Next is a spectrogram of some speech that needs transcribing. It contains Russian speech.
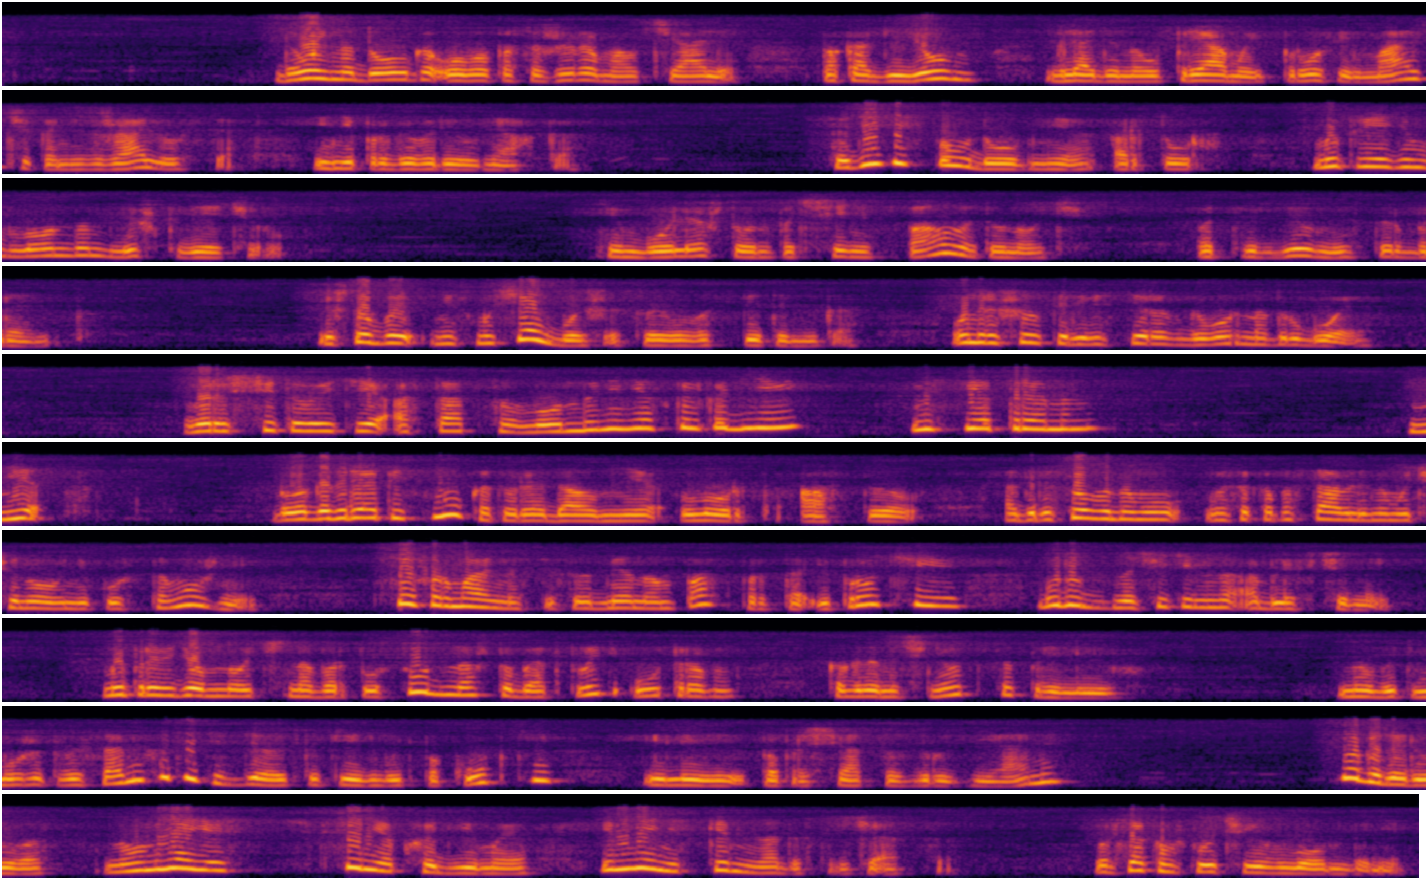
Довольно долго оба пассажира молчали, пока Гийом, глядя на упрямый профиль мальчика, не сжалился и не проговорил мягко. «Садитесь поудобнее, Артур. Мы приедем в Лондон лишь к вечеру». Тем более, что он почти не спал в эту ночь, подтвердил мистер Брент. И чтобы не смущать больше своего воспитанника, он решил перевести разговор на другое. «Вы рассчитываете остаться в Лондоне несколько дней, месье Тремен?» «Нет. Благодаря письму, которое дал мне лорд Астуэлл, адресованному высокопоставленному чиновнику с таможней, все формальности с обменом паспорта и прочие будут значительно облегчены. Мы проведем ночь на борту судна, чтобы отплыть утром, когда начнется прилив. Но, быть может, вы сами хотите сделать какие-нибудь покупки или попрощаться с друзьями? Благодарю вас, но у меня есть все необходимое, и мне ни с кем не надо встречаться. Во всяком случае, в Лондоне.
